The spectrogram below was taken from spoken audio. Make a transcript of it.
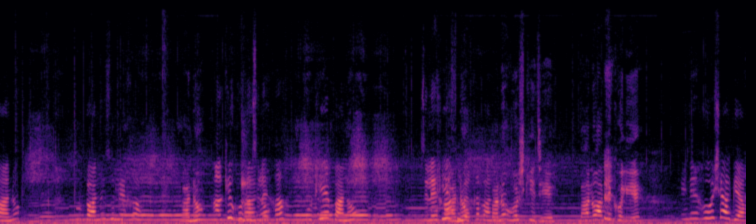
बानो बानो जुलेखा। बानो आँखें खोलो जुलेखा। उठिए बानो बानो जुलेखा बानो बानो होश कीजिए। बानो आँखें खोलिए। इन्हें होश आ गया।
